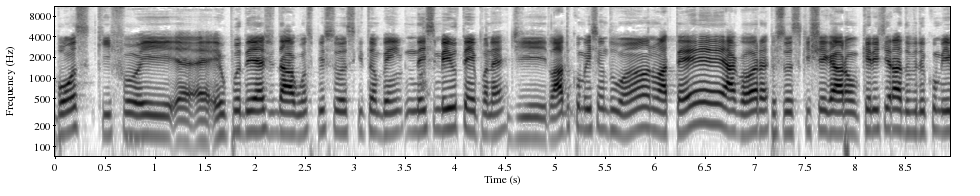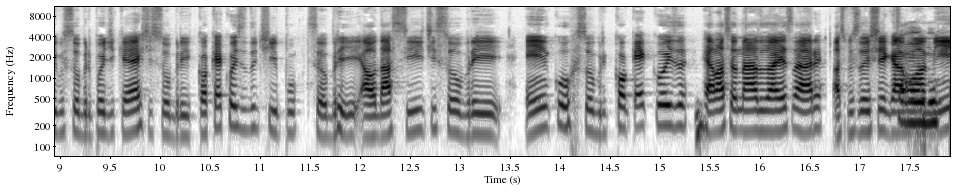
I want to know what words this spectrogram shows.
bons que foi é, é, eu poder ajudar algumas pessoas que também nesse meio tempo, né, de lá do começo do ano até agora, pessoas que chegaram querer tirar dúvida comigo sobre podcast, sobre qualquer coisa do tipo, sobre Audacity, sobre Anchor, sobre qualquer coisa relacionada a essa área. As pessoas chegavam é, a mim,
